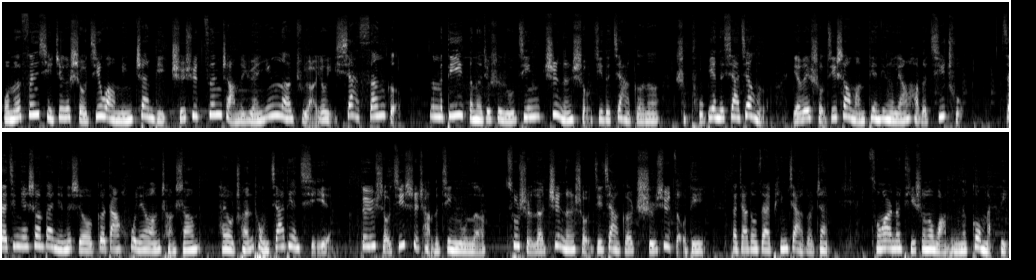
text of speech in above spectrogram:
我们分析这个手机网民占比持续增长的原因呢，主要有以下三个。那么第一个呢，就是如今智能手机的价格呢是普遍的下降了，也为手机上网奠定了良好的基础。在今年上半年的时候，各大互联网厂商还有传统家电企业对于手机市场的进入呢，促使了智能手机价格持续走低，大家都在拼价格战，从而呢提升了网民的购买力。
